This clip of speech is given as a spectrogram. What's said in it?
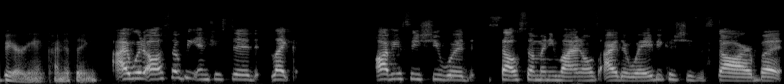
variant, kind of thing. I would also be interested, like, obviously she would sell so many vinyls either way because she's a star, but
